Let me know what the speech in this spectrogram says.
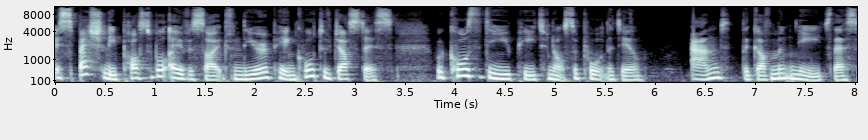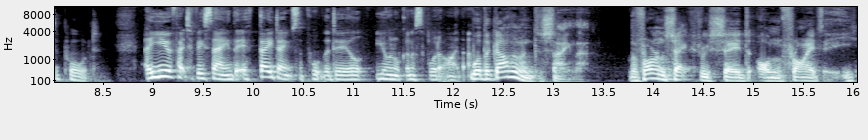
especially possible oversight from the European Court of Justice, would cause the DUP to not support the deal. And the government needs their support. Are you effectively saying that if they don't support the deal, you're not going to support it either? Well, the government is saying that. The Foreign Secretary said on Friday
